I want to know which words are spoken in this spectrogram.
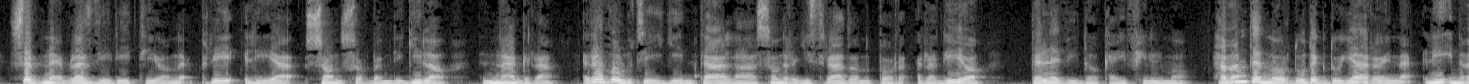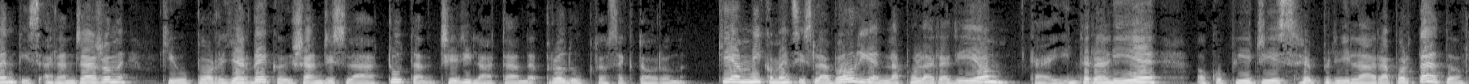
sed ne eblas diri tion pri lia sonsorbandigilo Nagra, revoluciiginta la sonregistradon por radio, televido kaj filmo. Havante nur dudek du jarojn, li inventis aranĝaĵon, kiu por jardekoj ŝanĝis la tutan ĉirilatan produktosektoron. Kiam mi komencis labori en la Pola Radio, kaj interalie okupiĝis pri la raportado,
